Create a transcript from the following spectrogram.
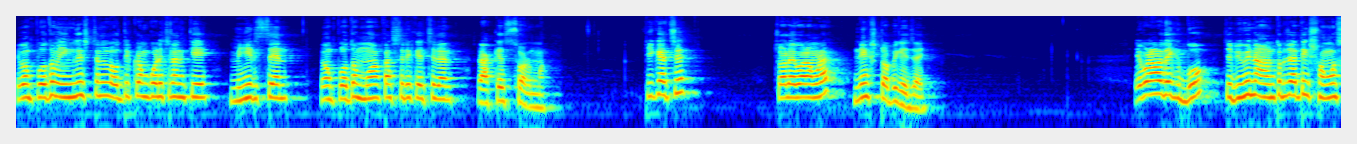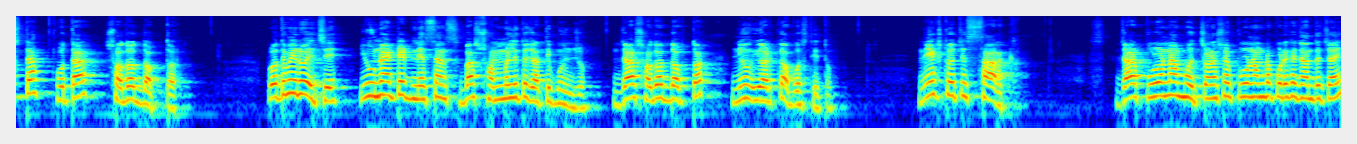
এবং প্রথম ইংলিশ চ্যানেল অতিক্রম করেছিলেন কে? মিহির সেন এবং প্রথম মহাকাশচারী কে ছিলেন রাকেশ শর্মা। ঠিক আছে? চলো এবার আমরা নেক্সট টপিকে যাই। এবার আমরা দেখব যে বিভিন্ন আন্তর্জাতিক সংস্থা ও তার সদর দপ্তর। প্রথমে রয়েছে ইউনাইটেড নেশনস বা সম্মিলিত জাতিপুঞ্জ, যার সদর দপ্তর নিউ ইয়র্কে অবস্থিত। নেক্সট হচ্ছে সার্ক, যার পুরো নাম হচ্ছে, অনেক সময় পুরো নামটা পরীক্ষা জানতে চাই,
